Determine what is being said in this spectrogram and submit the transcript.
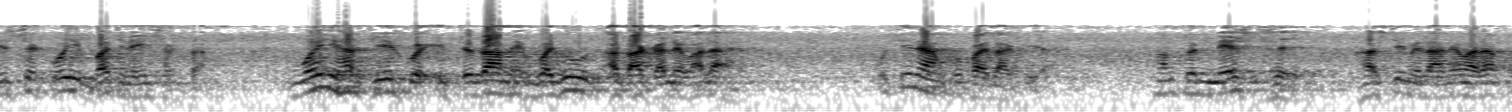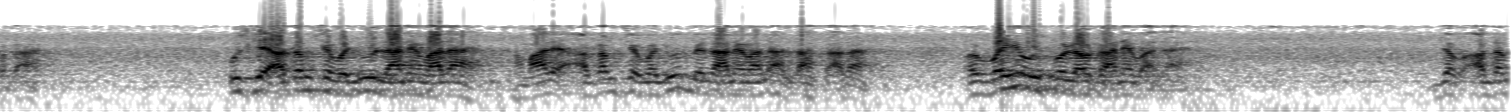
جس سے کوئی بچ نہیں سکتا۔ وہی ہر چیز کو ابتدا میں وجود عطا کرنے والا ہے۔ اسی نے ہم کو پیدا کیا۔ ہم تو نیسٹ سے ہستی میں لانے والا پتا ہے۔ اس کے عدم سے وجود لانے والا ہے۔ ہمارے عدم سے وجود میں لانے والا اللہ تعالیٰ ہے۔ اور وہی اس کو لوٹانے والا ہے۔ جب عدم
